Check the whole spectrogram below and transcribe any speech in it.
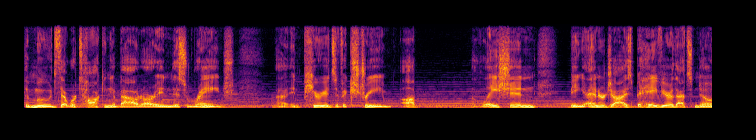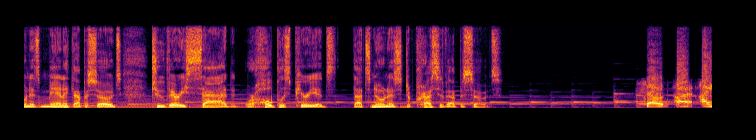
The moods that we're talking about are in this range, uh, in periods of extreme up, elation, being energized behavior, that's known as manic episodes, to very sad or hopeless periods, that's known as depressive episodes. So I, I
